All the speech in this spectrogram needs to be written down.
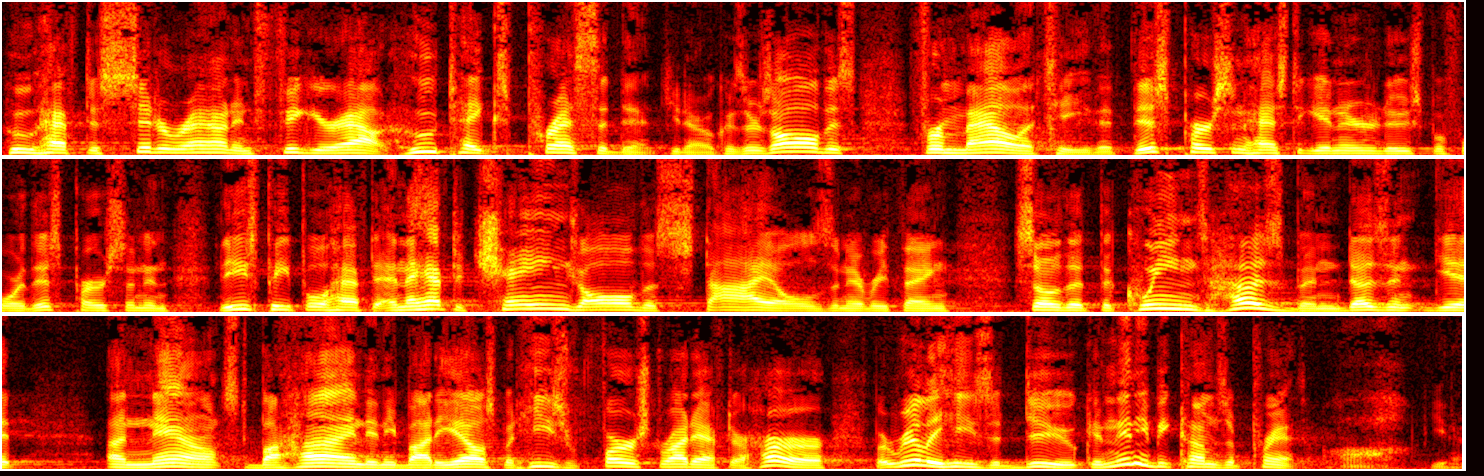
who have to sit around and figure out who takes precedent, you know, because there's all this formality that this person has to get introduced before this person, and these people have to, and they have to change all the styles and everything so that the queen's husband doesn't get announced behind anybody else, but he's first right after her, but really he's a duke, and then he becomes a prince. Oh, you know.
